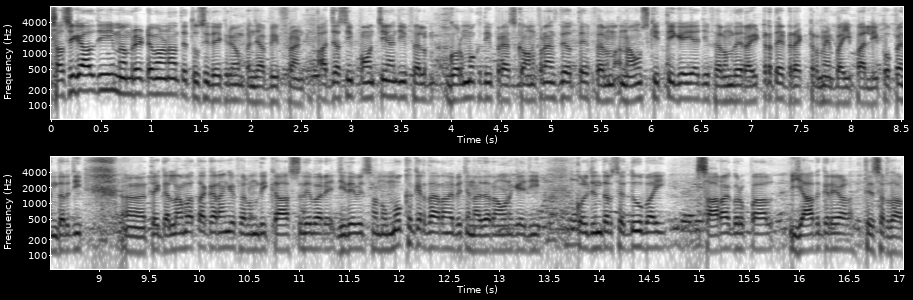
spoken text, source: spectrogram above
ਸਤਿ ਸ਼੍ਰੀ ਅਕਾਲ ਜੀ ਮੈਂ ਅਮਰਿਤ ਡਵਾਣਾ ਤੇ ਤੁਸੀਂ ਦੇਖ ਰਹੇ ਹੋ ਪੰਜਾਬੀ ਫਰੰਟ। ਅੱਜ ਅਸੀਂ ਪਹੁੰਚੇ ਹਾਂ ਜੀ ਫਿਲਮ ਗੁਰਮੁਖ ਦੀ ਪ੍ਰੈਸ ਕਾਨਫਰੰਸ ਦੇ ਉੱਤੇ। ਫਿਲਮ ਅਨਾਉਂਸ ਕੀਤੀ ਗਈ ਹੈ ਜੀ ਫਿਲਮ ਦੇ ਰਾਈਟਰ ਤੇ ਡਾਇਰੈਕਟਰ ਨੇ ਬਾਈ ਪਾਲੀ ਭੁਪਿੰਦਰ ਜੀ। ਤੇ ਗੱਲਾਂ ਬਾਤਾਂ ਕਰਾਂਗੇ ਫਿਲਮ ਦੀ ਕਾਸਟ ਦੇ ਬਾਰੇ ਜਿਹਦੇ ਵਿੱਚ ਸਾਨੂੰ ਮੁੱਖ ਕਿਰਦਾਰਾਂ ਦੇ ਵਿੱਚ ਨਜ਼ਰ ਆਉਣਗੇ ਜੀ। ਕੁਲਜਿੰਦਰ ਸਿੱਧੂ ਬਾਈ ਸਾਰਾ ਗੁਰਪਾਲ ਯਾਦ ਗਰੇਵਾਲ ਤੇ ਸਰਦਾਰ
